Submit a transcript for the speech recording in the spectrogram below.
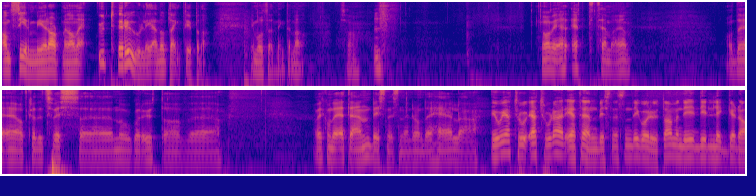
han sier mye rart, men han er utrolig gjennomtenkt type, da. I motsetning til meg, da. Så Nå har vi ett tema igjen. Og det er at Credit Suisse eh, nå går ut av eh, Jeg vet ikke om det er ETN-businessen, eller om det er hele Jo, jeg tror, jeg tror det er ETN-businessen de går ut av, men de, de legger da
